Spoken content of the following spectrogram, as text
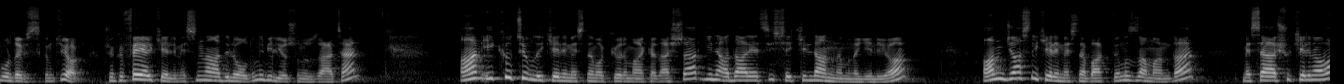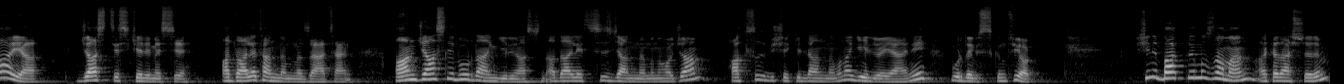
Burada bir sıkıntı yok. Çünkü fair kelimesinin adil olduğunu biliyorsunuz zaten. Unequitably kelimesine bakıyorum arkadaşlar. Yine adaletsiz şekilde anlamına geliyor. Unjustly kelimesine baktığımız zaman da mesela şu kelime var ya justice kelimesi adalet anlamına zaten. Unjustly buradan geliyor aslında. Adaletsizce anlamını hocam. Haksız bir şekilde anlamına geliyor yani. Burada bir sıkıntı yok. Şimdi baktığımız zaman arkadaşlarım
